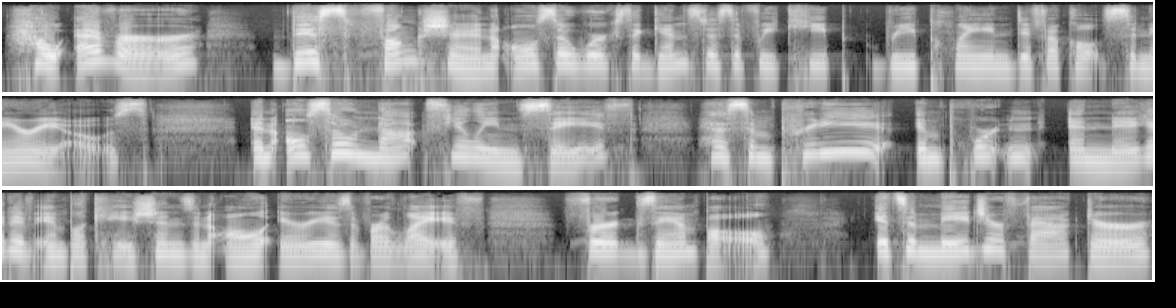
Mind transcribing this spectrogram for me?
However, this function also works against us if we keep replaying difficult scenarios. And also, not feeling safe has some pretty important and negative implications in all areas of our life. For example, it's a major factor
